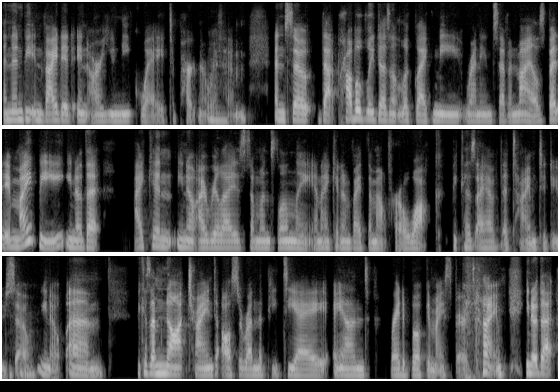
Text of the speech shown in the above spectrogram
and then be invited in our unique way to partner with mm. him. And so that probably doesn't look like me running seven miles, but it might be, you know, that I can, you know, I realize someone's lonely and I can invite them out for a walk because I have the time to do so, mm-hmm. you know, um, because I'm not trying to also run the PTA and write a book in my spare time, you know, that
